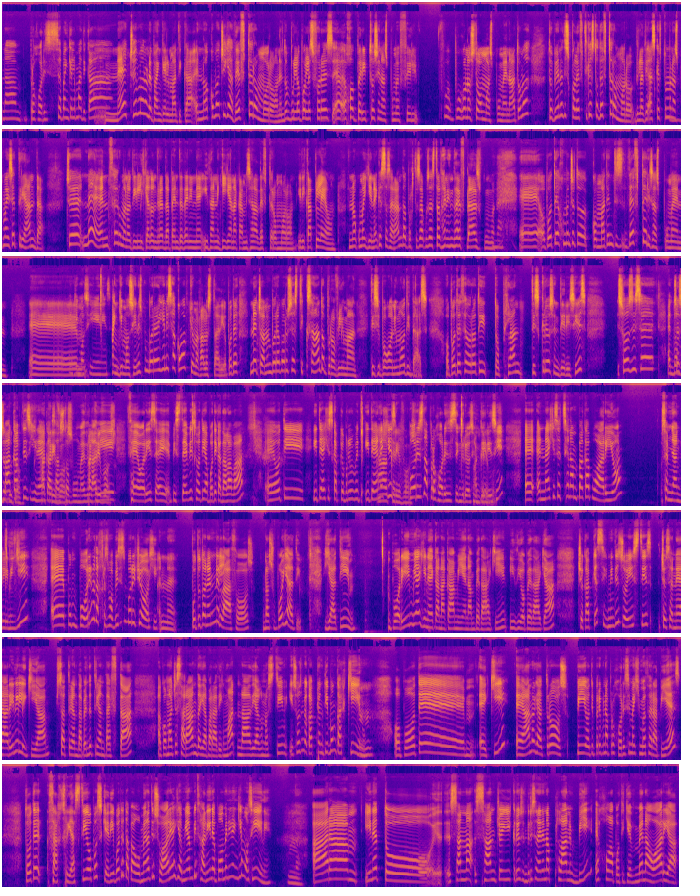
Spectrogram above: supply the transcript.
να προχωρήσεις επαγγελματικά. Ναι, και όχι μόνο επαγγελματικά, ενώ ακόμα και για δεύτερο μωρό. Εν τω που λέω πολλές φορές, έχω περίπτωση, να πούμε, φίλ, που- που γνωστό μου, ας πούμε, ένα άτομο, το οποίο δυσκολεύτηκε στο δεύτερο μωρό. Δηλαδή, ας σκεφτούμε, να πούμε, είσαι 30. Και ναι, δεν θεωρούμε ότι η ηλικία των 35 δεν είναι ιδανική για να κάνεις ένα δεύτερο μωρό, ειδικά πλέον. Ενώ ακούμε γυναίκες στα 40, προχτές άκουσα στα 57, ας πούμε. Ναι. Ε, οπότε έχουμε και το κομμάτι της δεύτερης, ας πούμε. Ε, Εγκυμοσύνης. εγκυμοσύνης που μπορεί να γίνει σε ακόμα πιο μεγάλο στάδιο. Οπότε, ναι, τσάμε μπορεί να παρουσιαστεί ξανά το πρόβλημα της υπογονιμότητας. Οπότε θεωρώ ότι το πλάν της κρυοσυντήρησης σώζει σε. Εν τον και σε backup τούτο. της γυναίκας, ας Ακριβώς. το πούμε. Δηλαδή, Ακριβώς. θεωρείς, πιστεύεις ότι από ό,τι κατάλαβα, ε, ότι είτε έχεις κάποιο πρόβλημα είτε δεν έχεις, Ακριβώς. μπορείς να προχωρήσεις στην κρυοσυντήρηση. Ε, ε, να έχεις έτσι έναν backup αρίων σε μια κλινική ε, που μπορεί να τα χρησιμοποιήσεις, μπορεί και όχι. Ναι. Που τούτο δεν είναι λάθος. Να σου πω γιατί. Γιατί μπορεί μια γυναίκα να κάνει ένα παιδάκι ή δύο παιδάκια και κάποια στιγμή της ζωής της και σε νεαρή ηλικία, στα 35-37, ακόμα και 40 για παράδειγμα, να διαγνωστεί ίσως με κάποιον τύπο καρκίνου. Οπότε εκεί, εάν ο γιατρός πει ότι πρέπει να προχωρήσει με χημειοθεραπείες, τότε θα χρειαστεί οπωσδήποτε τα παγωμένα της οάρια για μια πιθανή επόμενη εγκυμοσύνη. ναι. Άρα είναι το. ε, Σαν, να- σαν και η κρυοσυντήρηση να είναι ένα plan B. Έχω αποθηκευμένα οάρια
